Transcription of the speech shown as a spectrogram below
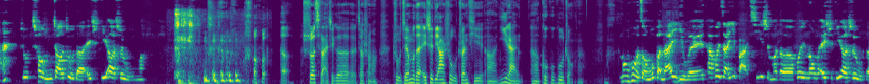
就臭名昭著的 HD 二十五嘛。说起来，这个叫什么主节目的 HD 二十五专题啊，依然啊咕咕咕种啊。孟获总，我本来以为他会在一百期什么的会弄 HD 二十五的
